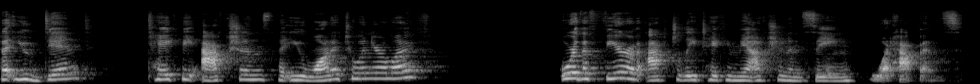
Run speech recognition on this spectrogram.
that you didn't take the actions that you wanted to in your life, or the fear of actually taking the action and seeing what happens.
